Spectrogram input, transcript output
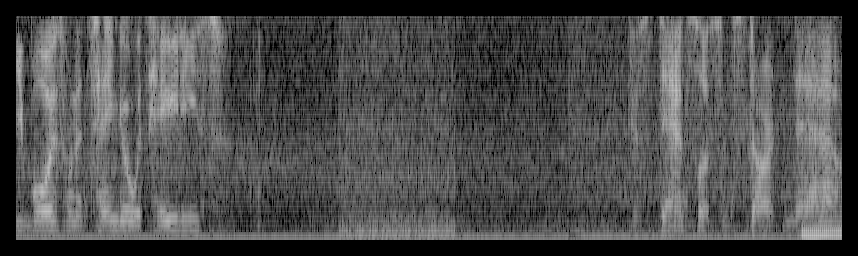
You boys want to tango with Hades? Dance lessons start now.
